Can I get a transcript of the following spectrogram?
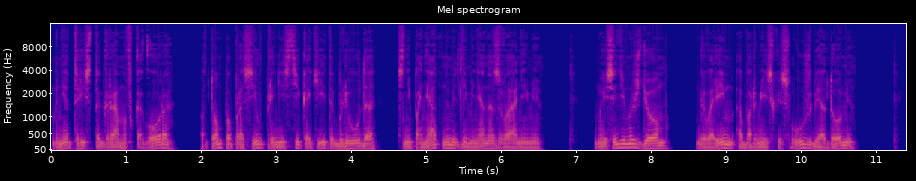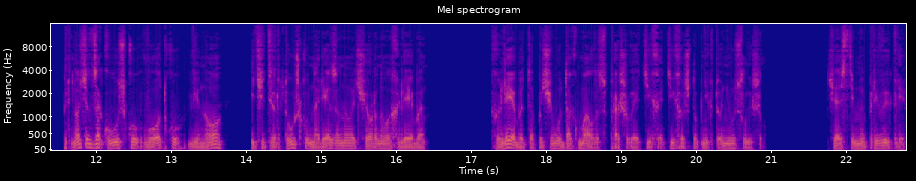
мне триста граммов кагора, потом попросил принести какие-то блюда с непонятными для меня названиями. Мы сидим и ждем, говорим об армейской службе, о доме. Приносят закуску, водку, вино и четвертушку нарезанного черного хлеба. «Хлеба-то почему так мало?» — спрашиваю я тихо-тихо, чтобы никто не услышал. Части мы привыкли,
